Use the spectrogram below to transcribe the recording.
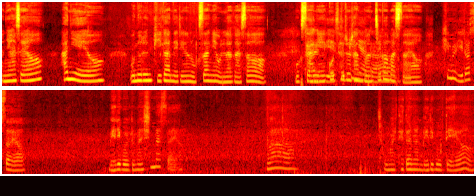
안녕하세요. 한이에요. 오늘은 비가 내리는 옥상에 올라가서 달 옥상에 꽃들을 사피니아가 한번 찍어봤어요. 힘을 잃었어요. 메리골드만 신났어요. 와, 정말 대단한 메리골드예요.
